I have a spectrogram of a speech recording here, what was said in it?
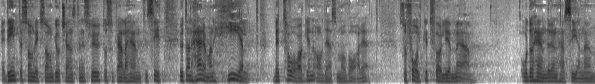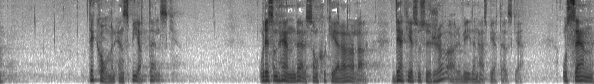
Det är inte som liksom gudstjänsten är slut och så ska alla hem till sitt, utan här är man helt betagen av det som har varit. Så folket följer med. Och då händer den här scenen. Det kommer en spetälsk. Och det som händer, som chockerar alla, det är att Jesus rör vid den här spetälske. Och sen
